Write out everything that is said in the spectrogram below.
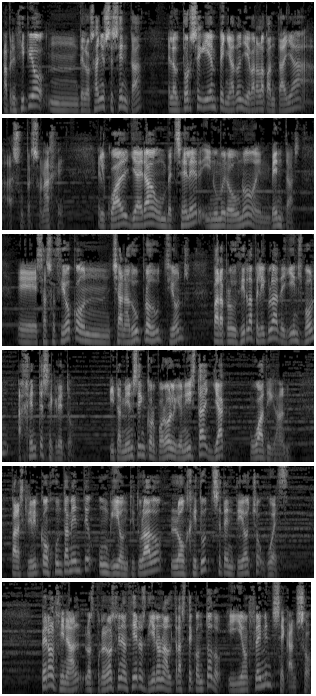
A principio mm, de los años 60, el autor seguía empeñado en llevar a la pantalla a su personaje, el cual ya era un bestseller y número uno en ventas. Eh, se asoció con Xanadu Productions para producir la película de James Bond Agente Secreto, y también se incorporó el guionista Jack Wadigan para escribir conjuntamente un guion titulado Longitud 78 West. Pero al final, los problemas financieros dieron al traste con todo y Ian Fleming se cansó.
